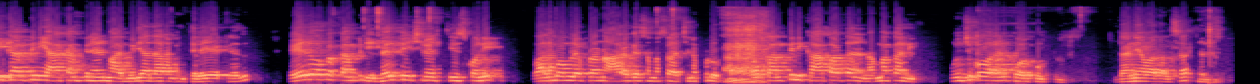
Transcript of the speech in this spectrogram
ఈ కంపెనీ ఆ కంపెనీ అని మా మీడియా ద్వారా మేము తెలియట్లేదు. ఏదో ఒక కంపెనీ హెల్త్ ఇన్సూరెన్స్ తీసుకొని వాళ్ళ మమ్మల్ని ఎప్పుడన్నా ఆరోగ్య సమస్యలు వచ్చినప్పుడు కంపెనీ కాపాడుతానే నమ్మకాన్ని ఉంచుకోవాలని కోరుకుంటున్నాను. ధన్యవాదాలు సార్ ధన్యవాదాలు.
